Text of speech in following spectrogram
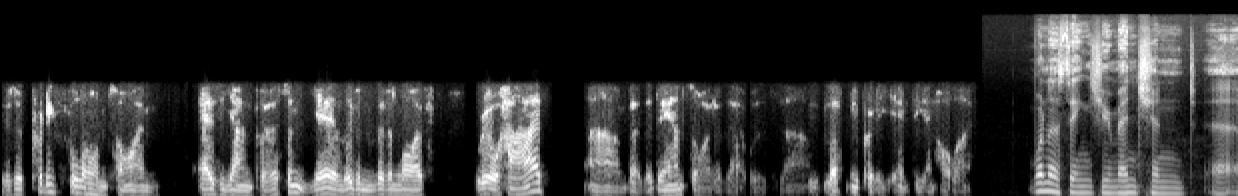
it was a pretty full on time as a young person. Yeah, living living life real hard, um, but the downside of that was um, it left me pretty empty and hollow. one of the things you mentioned, uh,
